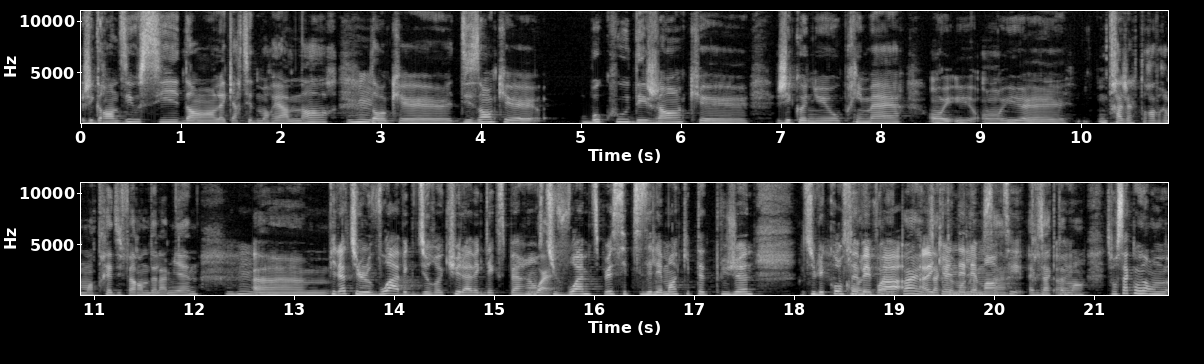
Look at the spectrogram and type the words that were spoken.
j'ai grandi aussi dans le quartier de Montréal-Nord. Mhm. Donc, euh, disons que beaucoup des gens que j'ai connus au primaire ont eu ont eu euh, une trajectoire vraiment très différente de la mienne. Mhm. Euh, Puis là, tu le vois avec du recul, avec d'expérience, tu vois un petit peu ces petits éléments qui peut-être plus jeunes, tu les concevais pas, avec un élément. Exactement. C'est pour ça qu'on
